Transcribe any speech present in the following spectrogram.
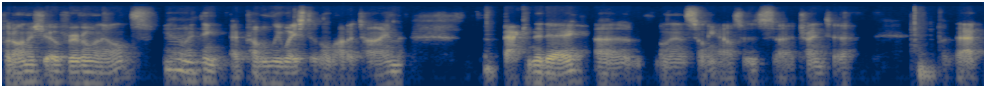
put on a show for everyone else. You know mm. i think i probably wasted a lot of time back in the day uh, when I was selling houses, uh, trying to put that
